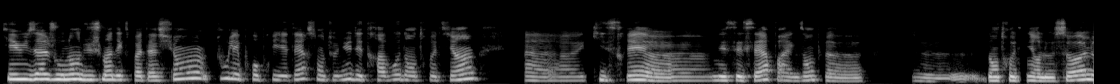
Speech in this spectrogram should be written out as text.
qu'il y ait usage ou non du chemin d'exploitation, tous les propriétaires sont tenus des travaux d'entretien euh, qui seraient euh, nécessaires, par exemple, euh, de- d'entretenir le sol.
